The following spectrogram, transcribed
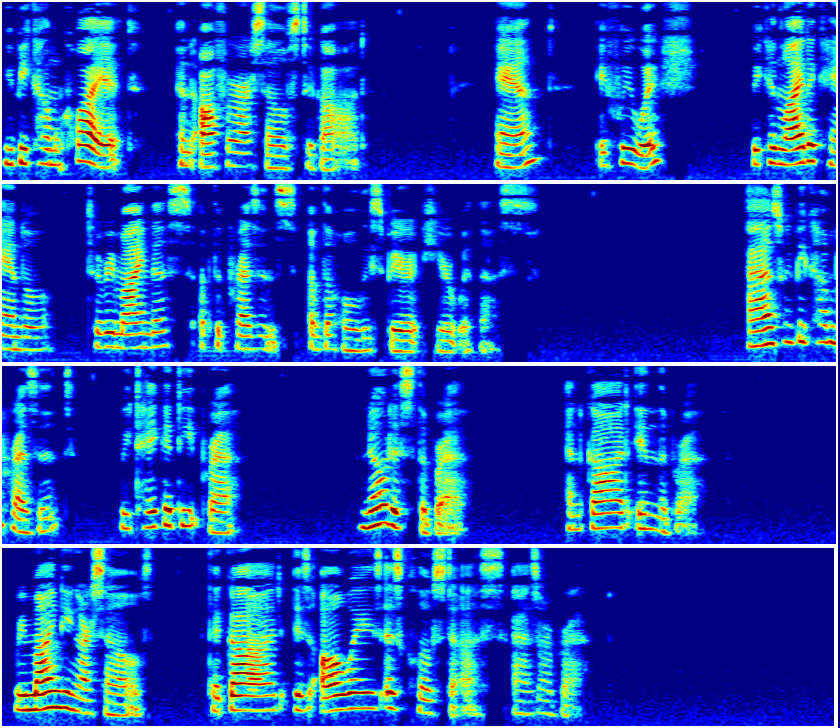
We become quiet and offer ourselves to God. And, if we wish, we can light a candle to remind us of the presence of the Holy Spirit here with us. As we become present, we take a deep breath, notice the breath, and God in the breath, reminding ourselves that God is always as close to us as our breath.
